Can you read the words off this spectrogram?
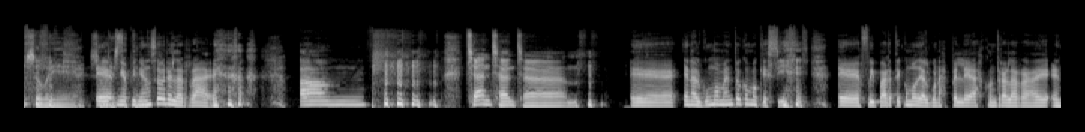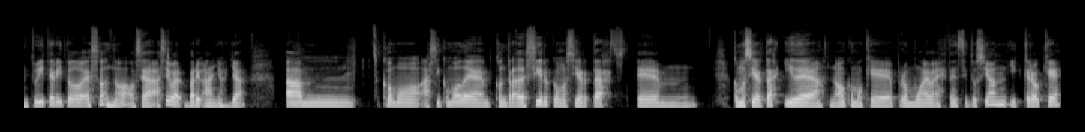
sobre, eh, este mi opinión sobre la RAE. chan, chan, chan. Eh, en algún momento como que sí eh, fui parte como de algunas peleas contra la RAE en Twitter y todo eso, ¿no? O sea, hace varios años ya. como así como de contradecir como ciertas em, como ciertas ideas, ¿no? Como que promueve esta institución y creo que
